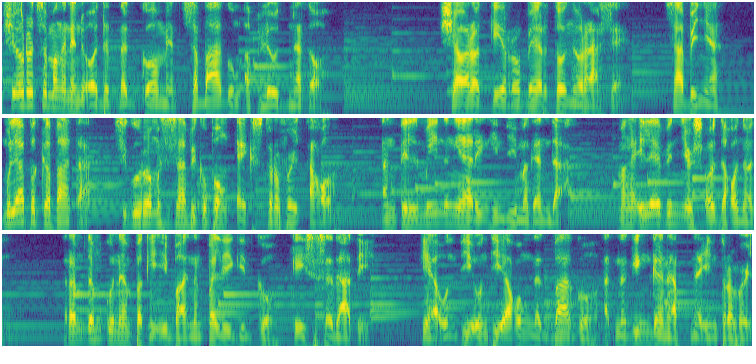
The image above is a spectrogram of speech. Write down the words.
Shoutout sa mga nanood at nag-comment sa bagong upload na to. Shoutout kay Roberto Norase. Sabi niya, mula pagkabata, siguro masasabi ko pong extrovert ako. Until may nangyaring hindi maganda. Mga 11 years old ako nun. Ramdam ko na ang pag-iiba ng paligid ko kaysa sa dati. Kaya unti-unti akong nagbago at naging ganap na introvert.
